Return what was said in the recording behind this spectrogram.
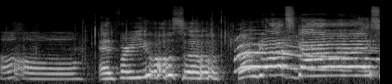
Uh-oh. And for you also. Congrats, guys!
